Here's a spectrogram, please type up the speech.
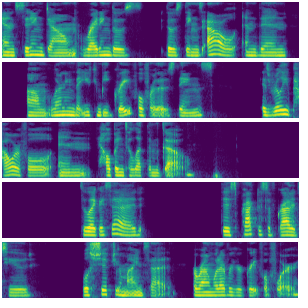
And sitting down, writing those those things out, and then um, learning that you can be grateful for those things is really powerful in helping to let them go. So, like I said, this practice of gratitude will shift your mindset around whatever you're grateful for.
